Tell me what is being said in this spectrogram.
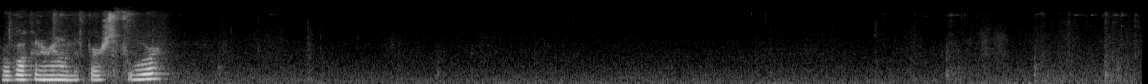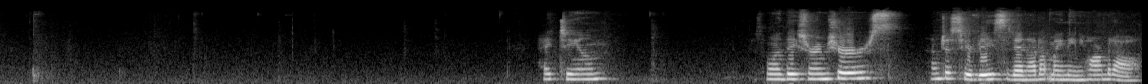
We're walking around on the first floor. Hey Jim, is one of these rooms yours? I'm just here visiting. I don't mean any harm at all.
